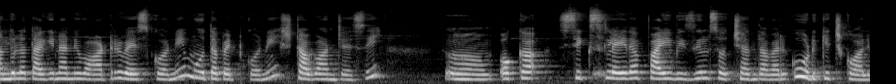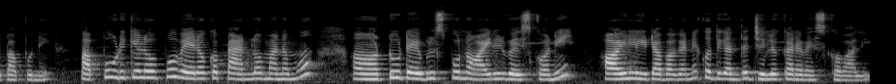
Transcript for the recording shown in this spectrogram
అందులో తగినన్ని వాటర్ వేసుకొని మూత పెట్టుకొని స్టవ్ ఆన్ చేసి ఒక సిక్స్ లేదా ఫైవ్ విజిల్స్ వచ్చేంత వరకు ఉడికించుకోవాలి పప్పుని. పప్పు ఉడికేలోపు వేరొక ప్యాన్లో మనము టూ టేబుల్ స్పూన్ ఆయిల్ వేసుకొని ఆయిల్ హీట్ అవ్వగానే కొద్దిగంత జీలకర్ర వేసుకోవాలి.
